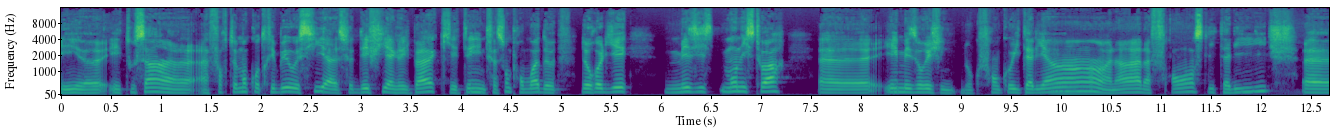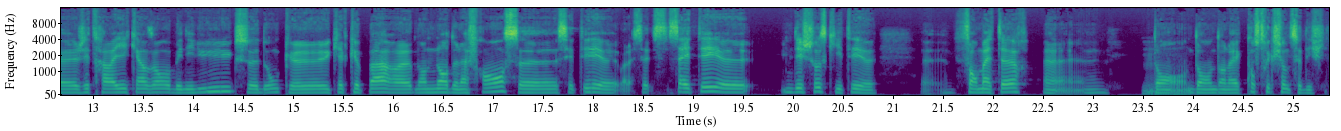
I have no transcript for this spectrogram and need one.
euh, et, tout ça a, fortement contribué aussi à ce défi Agrippa, qui était une façon pour moi de, relier mon histoire euh, et mes origines. Donc franco-italien, mmh. voilà, la France, l'Italie. Euh, j'ai travaillé 15 ans au Benelux, donc quelque part dans le nord de la France. C'était, voilà, ça a été une des choses qui était formateur mmh. dans, dans, dans, la construction de ce défi.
